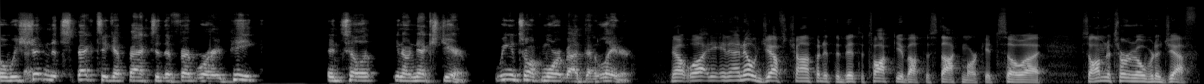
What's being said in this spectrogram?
but we shouldn't expect to get back to the February peak until you know next year. We can talk more about that later. Yeah, well, and I know Jeff's chomping at the bit to talk to you about the stock market, so uh, so I'm going to turn it over to Jeff.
